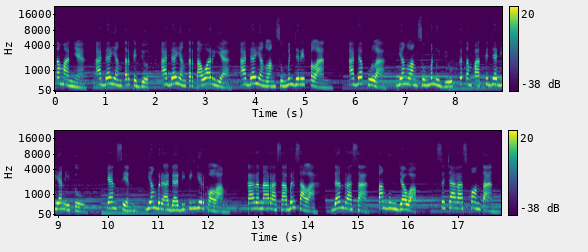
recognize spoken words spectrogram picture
temannya, ada yang terkejut, ada yang tertawa ria, ada yang langsung menjerit pelan. Ada pula, yang langsung menuju ke tempat kejadian itu. Kenshin, yang berada di pinggir kolam. Karena rasa bersalah, dan rasa tanggung jawab. Secara spontan,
